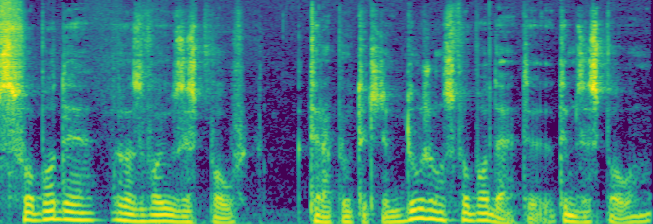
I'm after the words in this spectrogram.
swobodę rozwoju zespołów terapeutycznych, dużą swobodę tym zespołom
